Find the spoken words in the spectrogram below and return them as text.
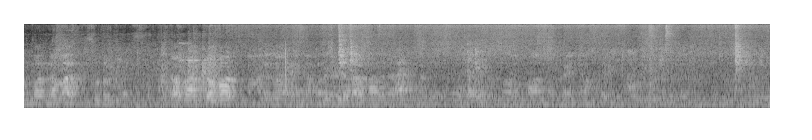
Number number cover cover.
